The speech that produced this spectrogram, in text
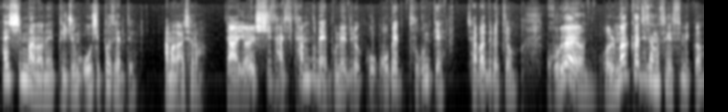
80만 원에 비중 50% 아마 가셔라. 자, 10시 43분에 보내드렸고 502분께 잡아드렸죠. 고려아연 얼마까지 상승했습니까?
